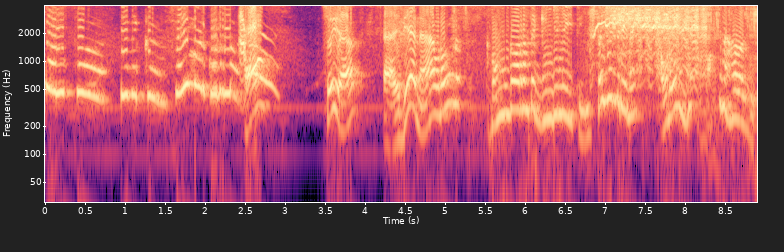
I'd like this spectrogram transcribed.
ಸ್ವಲ್ಪ ಇದಕ್ಕೆ ಸೈ ಮಾಡ್ಕೊಡ್ರಲ್ಲ. ಸಯ್ಯ ಇದೇನ ಅವನವನು? ಬಂಗಾರ ಅಂತ ಗಿಂಡಿನ ಐತಿ. ಸೈಯಂದ್ರೇನೆ ಅವನವನು ಹಾಕಿನ ಹಾಳಾಗಿ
